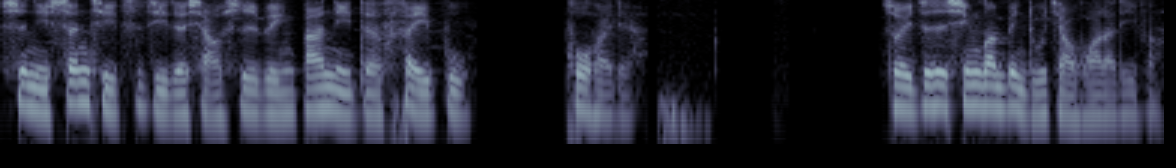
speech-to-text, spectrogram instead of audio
是你身体自己的小士兵把你的肺部破坏掉。所以这是新冠病毒狡猾的地方。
